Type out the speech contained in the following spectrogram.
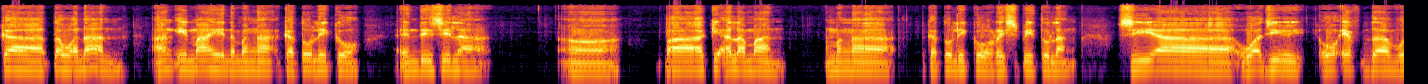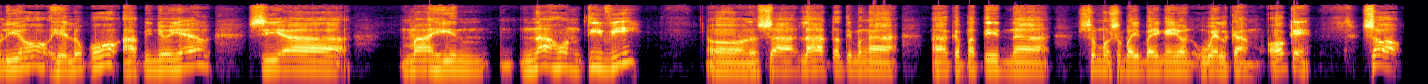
katawanan ang imahe ng mga Katoliko. Hindi sila ah, pakialaman ang mga Katoliko, respeto lang. Si uh, Waji OFW, hello po, Happy New Year. Si ah, Mahin Nahon TV, oh, sa lahat at mga ah, kapatid na sumusubaybay ngayon, welcome. Okay. So,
